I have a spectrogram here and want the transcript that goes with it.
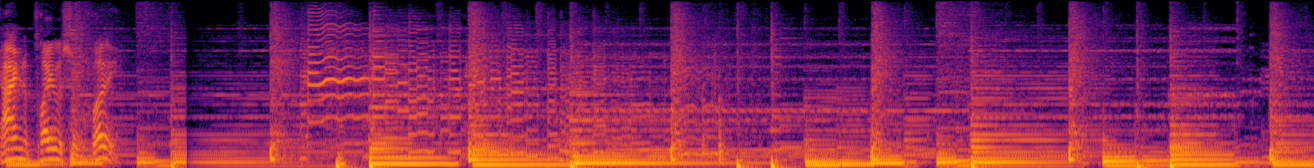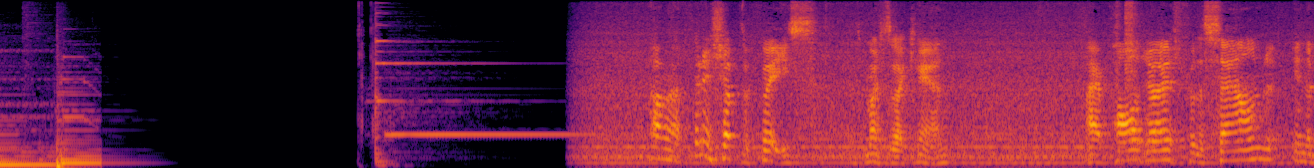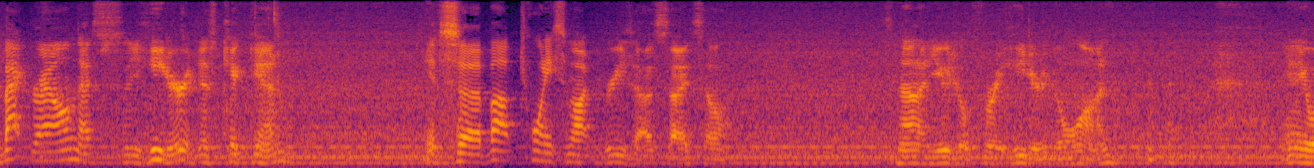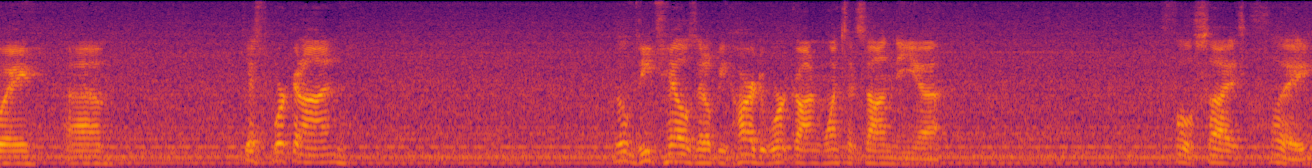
time to play with some clay. I'm going to finish up the face as much as I can. I apologize for the sound in the background. That's the heater. It just kicked in. It's uh, about 20 some odd degrees outside, so it's not unusual for a heater to go on. anyway, um, just working on little details that'll be hard to work on once it's on the uh, full-size clay.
